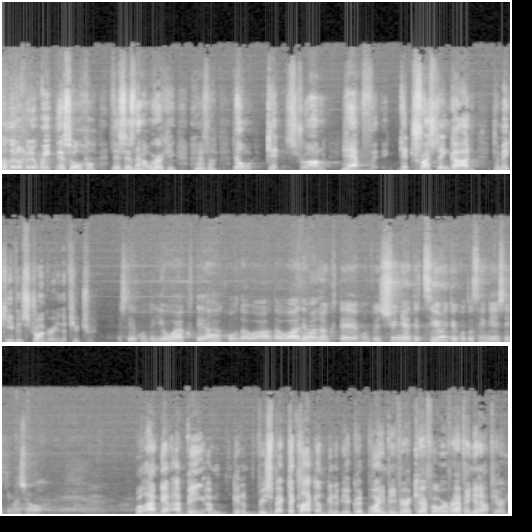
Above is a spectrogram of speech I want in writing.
a little bit of weakness. Oh, this is not working. No, get strong. Have, get trust in God to make you even stronger in the future. そして本当に弱くてああこうだわああだわではなくて本当に主にあって強いということを宣言していきましょ Well, I'm gonna, I'm being, I'm gonna respect the clock. I'm gonna be a good boy and be very careful. We're wrapping it up here.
